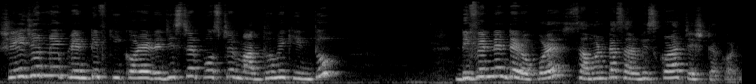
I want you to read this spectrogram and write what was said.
সেই জন্যই প্লেন্টিফ কি করে? রেজিস্টার পোস্টের মাধ্যমে কিন্তু ডিফেন্ডেন্টের ওপরে সামানটা সার্ভিস করার চেষ্টা করে।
